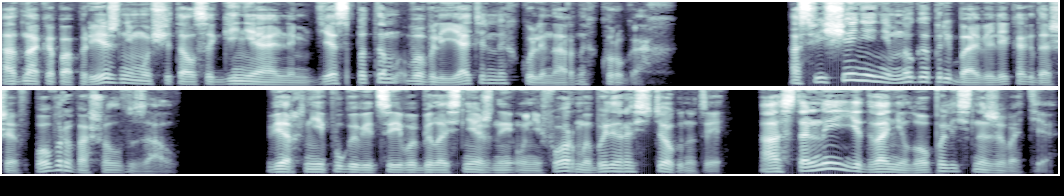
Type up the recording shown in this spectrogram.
однако по-прежнему считался гениальным деспотом во влиятельных кулинарных кругах. Освещение немного прибавили, когда шеф-повар вошел в зал. Верхние пуговицы его белоснежной униформы были расстегнуты, а остальные едва не лопались на животе.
